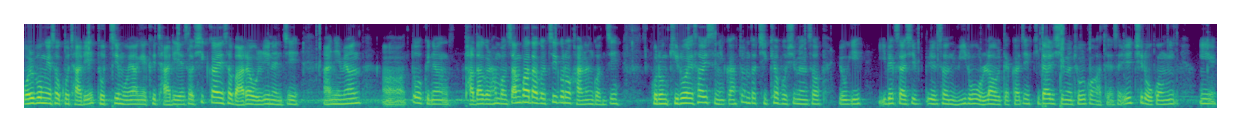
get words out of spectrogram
월봉에서 그 자리 도치 모양의 그 자리에서 시가에서 말아 올리는지 아니면 어, 또 그냥 바닥을 한번 쌍바닥을 찍으러 가는 건지 그런 기로에 서 있으니까 좀 더 지켜보시면서 여기 241선 위로 올라올 때까지 기다리시면 좋을 것 같아요. 그래서 1750이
